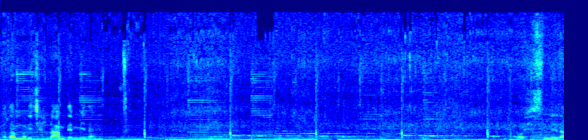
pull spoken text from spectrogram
바닷물이 찰랑됩니다. 멋있습니다.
